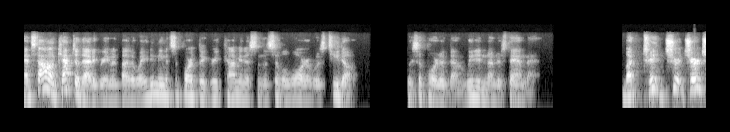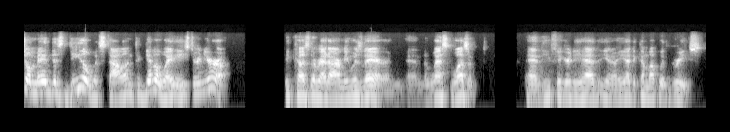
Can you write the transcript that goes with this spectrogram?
And Stalin kept to that agreement, by the way. He didn't even support the Greek communists in the Civil War. It was Tito who supported them. We didn't understand that. But Ch- Churchill made this deal with Stalin to give away Eastern Europe because the Red Army was there and, and the West wasn't. And he figured he had, you know, he had to come up with Greece.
